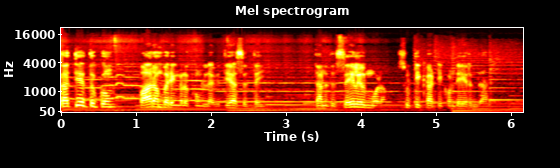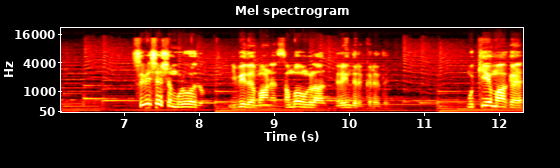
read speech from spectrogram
சத்தியத்துக்கும் பாரம்பரியங்களுக்கும் உள்ள வித்தியாசத்தை தனது செயல்கள் மூலம் சுட்டிக்காட்டி கொண்டே இருந்தார். சுவிசேஷம் முழுவதும் இவ்விதமான சம்பவங்களால் நிறைந்திருக்கிறது. முக்கியமாக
